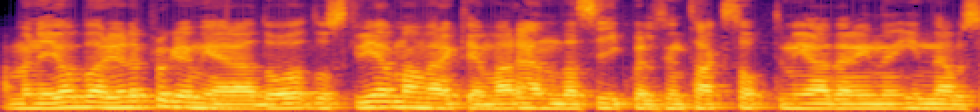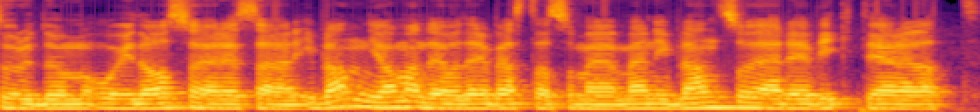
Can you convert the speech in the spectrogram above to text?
ja, men när jag började programmera då, då skrev man verkligen varenda SQL-syntax optimerad in, in absurdum och idag så är det så här, ibland gör man det och det är det bästa som är, men ibland så är det viktigare att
